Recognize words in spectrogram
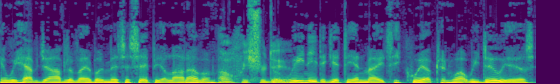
and we have jobs available in Mississippi, a lot of them. Oh, we sure But do. we need to get the inmates equipped, and what we do is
